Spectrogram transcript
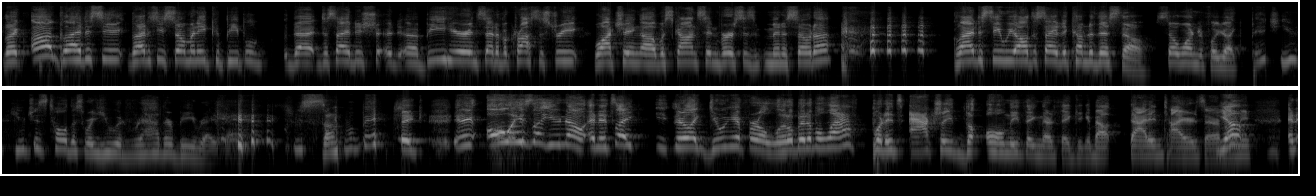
Like, oh, glad to see, glad to see so many people that decided to sh- uh, be here instead of across the street watching uh, Wisconsin versus Minnesota. glad to see we all decided to come to this though. So wonderful. You're like, bitch, you you just told us where you would rather be right now. you son of a bitch. like they always let you know, and it's like they're like doing it for a little bit of a laugh, but it's actually the only thing they're thinking about that entire ceremony, and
